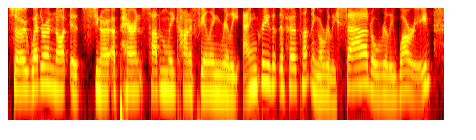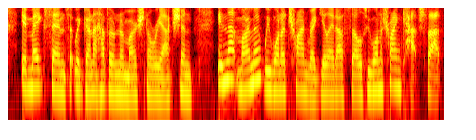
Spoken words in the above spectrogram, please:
So whether or not it's, you know, a parent suddenly kind of feeling really angry that they've heard something or really sad or really worried, it makes sense that we're going to have an emotional reaction. In that moment, we want to try and regulate ourselves. We want to try and catch that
